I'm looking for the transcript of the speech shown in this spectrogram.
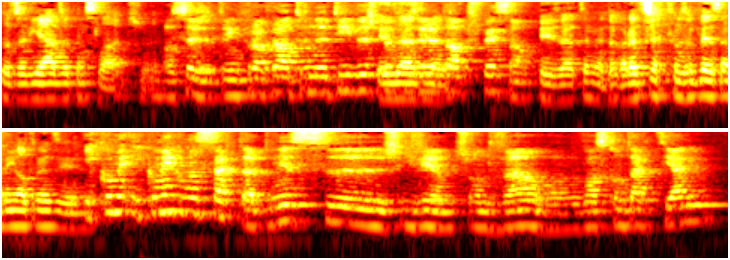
todos adiados ou cancelados. é? Ou seja, tenho que procurar alternativas para Exatamente. fazer a tal prospeção. Exatamente, agora já estamos a pensar em alternativas. E como, é, e como é que uma startup, nesses eventos onde vão, ou no vosso contacto diário,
